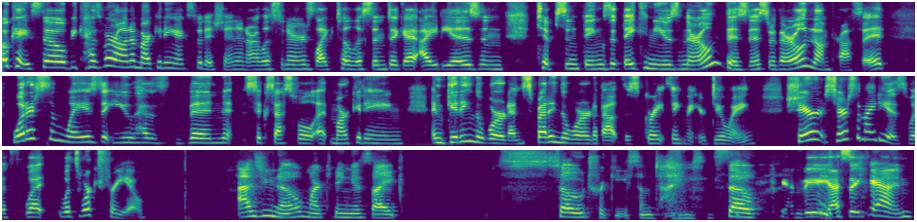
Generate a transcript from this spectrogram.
Okay, so because we're on a marketing expedition and our listeners like to listen to get ideas and tips and things that they can use in their own business or their own nonprofit, what are some ways that you have been successful at marketing and getting the word and spreading the word about this great thing that you're doing? Share share some ideas with what what's worked for you. As you know, marketing is like so tricky sometimes. So it can be, yes, it can.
